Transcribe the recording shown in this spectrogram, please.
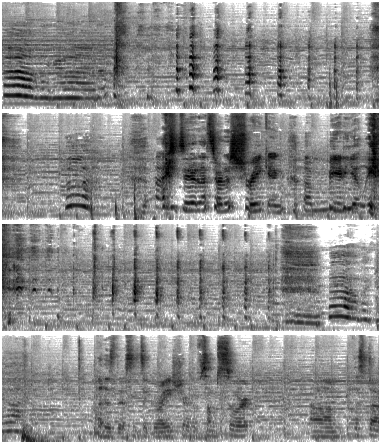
oh my god. I did. I started shrieking immediately. oh my god. What is this? It's a gray shirt of some sort. Um, just a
